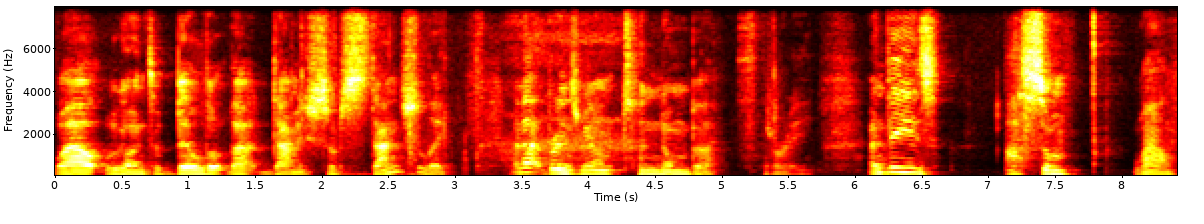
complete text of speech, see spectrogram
well, we're going to build up that damage substantially. And that brings me on to number three. And these are some, well,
